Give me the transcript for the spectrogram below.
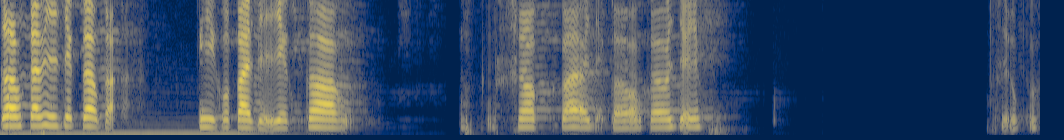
cakap, kau cakap kak. Ih, kakak cik kau? Syokak kau? Kau cakap. Syokak.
